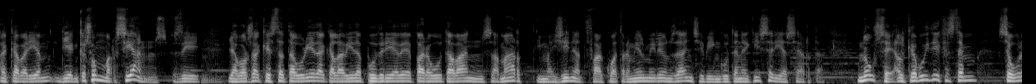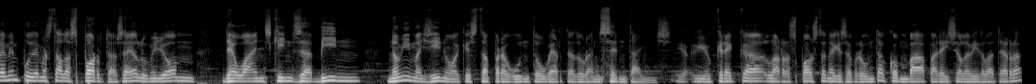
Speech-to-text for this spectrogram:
acabaríem dient que som marcians. És dir, llavors aquesta teoria de que la vida podria haver aparegut abans a Mart, imagina't, fa 4.000 milions d'anys i vingut en aquí, seria certa. No ho sé, el que vull dir és que estem, segurament podem estar a les portes, eh? millor amb 10 anys, 15, 20... No m'imagino aquesta pregunta oberta durant 100 anys. Jo, jo crec que la resposta en aquesta pregunta, com va aparèixer la vida a la Terra,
